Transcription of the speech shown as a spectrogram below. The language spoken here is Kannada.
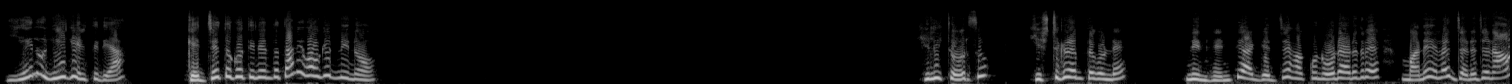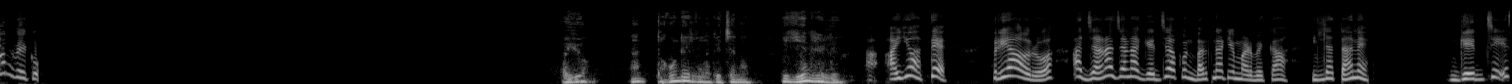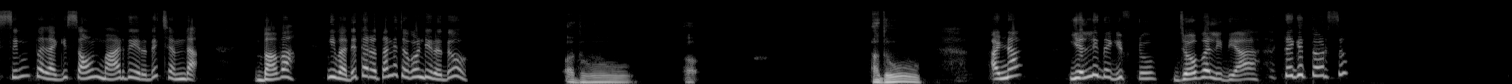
ಏನು ಹೀಗೆ ಹೇಳ್ತಿದ್ಯಾ? ಗೆಜ್ಜೆ ತಗೋತೀನಿ ಅಂತ ತಾನೇ ಹೋಗಿದ್ ನೀನು? ಎಲ್ಲಿ ತೋರ್ಸು? ಎಷ್ಟು ಗ್ರಾಮ್ ತಗೊಂಡೆ? ನಿನ್ ಹೆಂಡತಿ ಆ ಗೆಜ್ಜೆ ಹಾಕೊಂಡು ಓಡಾಡಿದ್ರೆ ಮನೆ ಎಲ್ಲ ಜನ ಜನ ಅನ್ಬೇಕು. ಅಯ್ಯೋ ನಾನ್ ತಗೊಂಡಿರ್ವಲ್ಲ ಗೆಜ್ಜೆನ. ಈಗ ಏನ್ ಹೇಳಿ? ಅ- ಅಯ್ಯೋ ಅತ್ತೆ ಪ್ರಿಯಾ ಅವರು ಆ ಜನ ಜನ ಗೆಜ್ಜೆ ಹಾಕೊಂಡ್ ಭರತನಾಟ್ಯ ಮಾಡ್ಬೇಕಾ? ಇಲ್ಲ ತಾನೆ. ಗೆಜ್ಜೆ ಸಿಂಪಲ್ ಆಗಿ ಸೌಂಡ್ ಮಾಡದೇ ಇರೋದೇ ಚಂದ. ಬಾವಾ ನೀವ್ ಅದೇ ತರ ತಾನೇ ತಗೊಂಡಿರೋದು? ಅದು ಅ, ಅದು ಅಣ್ಣ ಎಲ್ಲಿದೆ ಗಿಫ್ಟು? ಜೋಬಲ್ಲಿದ್ಯಾ ತೆಗೆ ತೋರ್ಸು.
